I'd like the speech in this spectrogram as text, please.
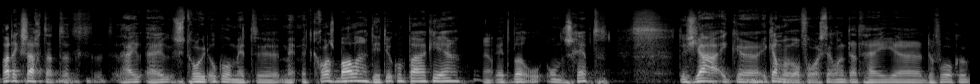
Wat ik zag, dat, dat, dat- hij, hij strooit ook wel met, eh, met, met crossballen. Deed hij ook een paar keer. Ja. Werd wel onderschept. Dus ja, ik, eh, ik kan me wel voorstellen dat hij eh, de voorkeur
